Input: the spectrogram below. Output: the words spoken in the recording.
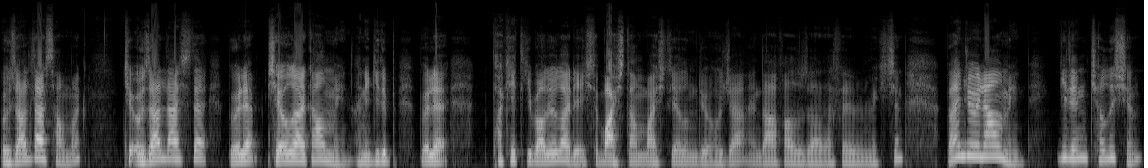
özel ders almak ki özel derste böyle şey olarak almayın. Hani gidip böyle paket gibi alıyorlar ya işte baştan başlayalım diyor hoca. Yani daha fazla özel ders verebilmek için. Bence öyle almayın. Gidin çalışın.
